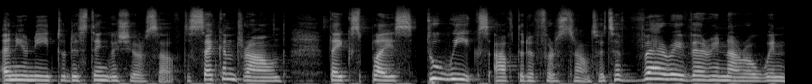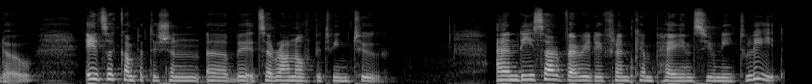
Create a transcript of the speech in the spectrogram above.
and you need to distinguish yourself. The second round takes place two weeks after the first round, so it's a very, very narrow window. It's a competition, uh, it's a runoff between two. And these are very different campaigns you need to lead.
